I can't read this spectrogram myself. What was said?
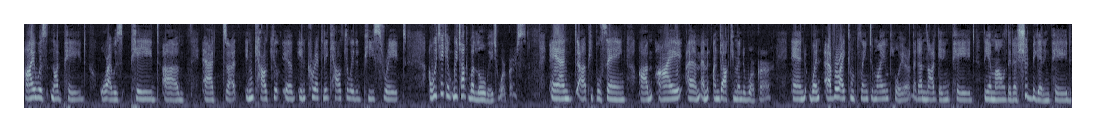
"I was not paid." Or I was paid um, at uh, incalcul- uh, incorrectly calculated piece rate. Uh, we take we talk about low wage workers, and uh, people saying um, I am, am, an undocumented worker, and whenever I complain to my employer that I'm not getting paid the amount that I should be getting paid,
